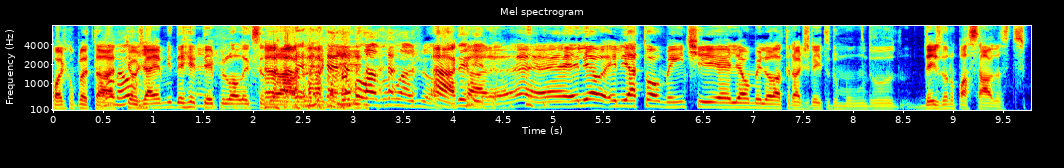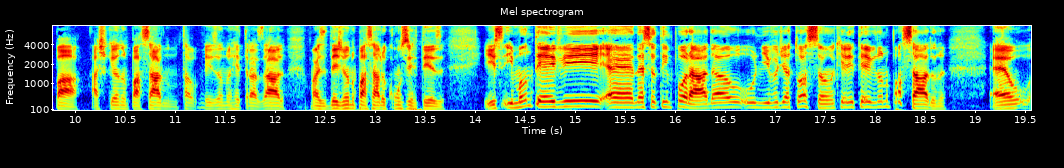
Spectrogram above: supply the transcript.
pode completar, Não, não. porque eu já ia me derreter pelo Alexander Arnold aqui. vamos lá, vamos lá, João. Ah, cara, é, ele, é- ele atualmente ele é o melhor lateral direito do mundo desde o ano passado. Pá, acho que ano passado, talvez ano retrasado, mas desde o ano passado com certeza. E, e manteve é, nessa temporada o, o nível de atuação que ele teve no ano passado, né? É o-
